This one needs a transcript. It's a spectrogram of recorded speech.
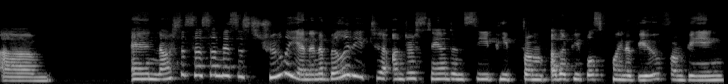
Um, and narcissism is, is truly an inability to understand and see pe- from other people's point of view, from being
